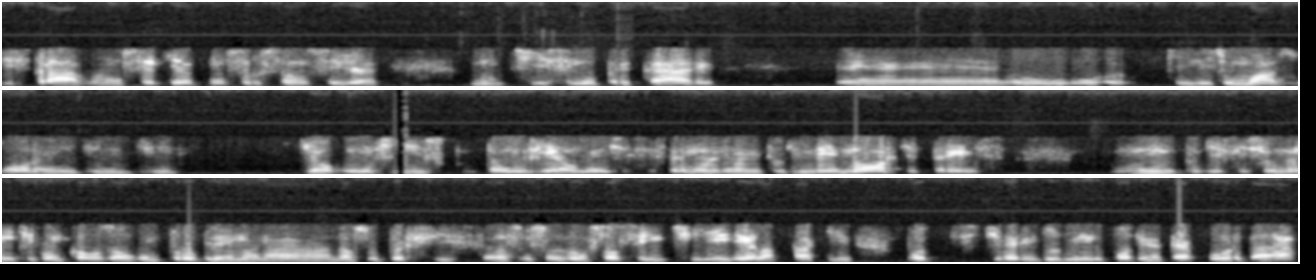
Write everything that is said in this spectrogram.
estrago, a não ser que a construção seja muitíssimo precária, é, ou, ou, que existe uma zona aí de, de, de algum risco. Então, geralmente, esses tremores de magnitude menor que 3 muito dificilmente vão causar algum problema na, na superfície. As pessoas vão só sentir, relatar que se estiverem dormindo podem até acordar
